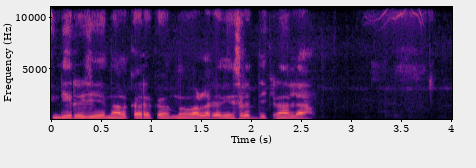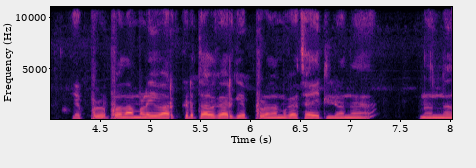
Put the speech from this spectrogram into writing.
ഇന്റീരിയർ ചെയ്യുന്ന ആൾക്കാരൊക്കെ ഒന്ന് വളരെയധികം ശ്രദ്ധിക്കണമല്ല. എപ്പോഴും ഇപ്പോൾ നമ്മൾ ഈ വർക്ക് എടുത്ത ആൾക്കാർക്ക് എപ്പോഴും നമുക്ക് ആ സൈറ്റിൽ വന്ന് നിന്ന്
